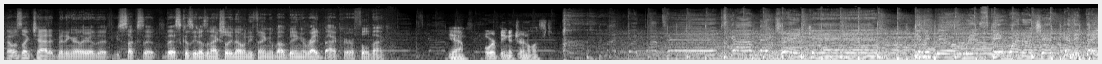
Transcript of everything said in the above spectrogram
That was like Chad admitting earlier that he sucks at this because he doesn't actually know anything about being a right back or a fullback. Yeah. Or being a journalist. Football team's got me drinking. Give me beer, whiskey, wine or gin. Anything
